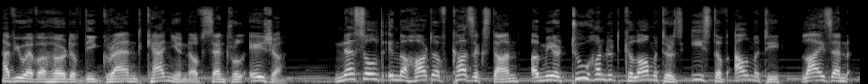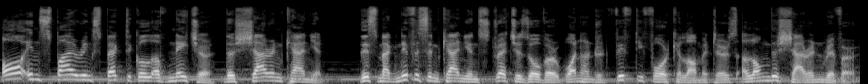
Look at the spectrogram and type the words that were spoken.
Have you ever heard of the Grand Canyon of Central Asia? Nestled in the heart of Kazakhstan, a mere 200 kilometers east of Almaty, lies an awe-inspiring spectacle of nature, the Charyn Canyon. This magnificent canyon stretches over 154 kilometers along the Charyn River.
